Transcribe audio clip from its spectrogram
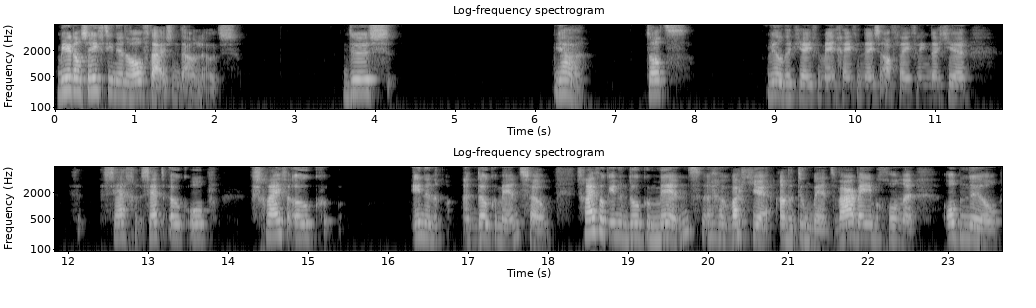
meer dan 17.500 downloads. Dus ja, dat wilde ik je even meegeven in deze aflevering. Dat je zeg, zet ook op, schrijf ook in een, een document zo. Schrijf ook in een document wat je aan het doen bent. Waar ben je begonnen? op 0?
